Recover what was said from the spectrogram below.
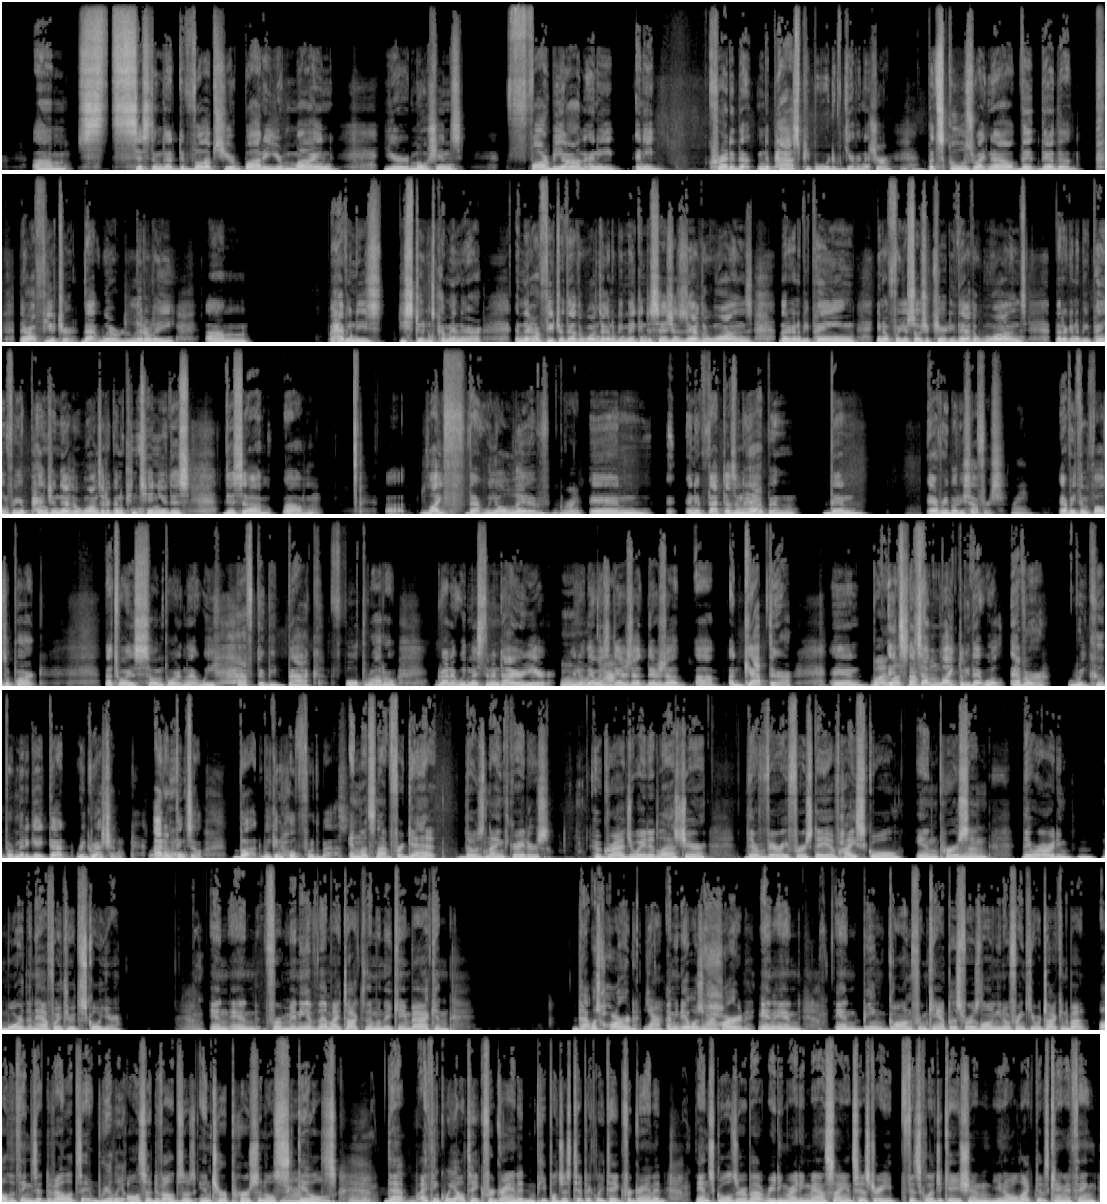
um, s- system that develops your body, your mind, your emotions far beyond any any credit that in the past people would have given it. Sure. But schools right now, they, they're the they're our future. That we're literally um, having these these students come in there, and they're our future. They're the ones that are going to be making decisions. They're the ones that are going to be paying, you know, for your social security. They're the ones that are going to be paying for your pension. They're the ones that are going to continue this this um, um, uh, life that we all live Right. and and if that doesn't happen then everybody suffers Right. Everything falls apart. That's why it's so important that we have to be back full throttle. Granted we missed an entire year. You know Mhm. there was Yeah. there's a there's a uh, a gap there. And Well, and it's, let's not it's unlikely that we'll ever recoup or mitigate that regression. I don't think so but we can hope for the best. And let's not forget those ninth graders who graduated last year, their very first day of high school in person, they were already more than halfway through the school year. And and for many of them, I talked to them when they came back and that was hard. Yeah. I mean, it was Yeah. hard, and Mhm. and and being gone from campus for as long. You know, Frank, you were talking about all the things it develops. It really also develops those interpersonal Yeah. skills that I think we all take for granted, and people just typically take for granted. And schools are about reading, writing, math, science, history, physical education. You know, electives kind of thing.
